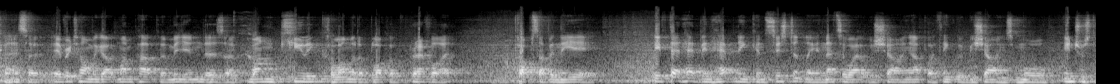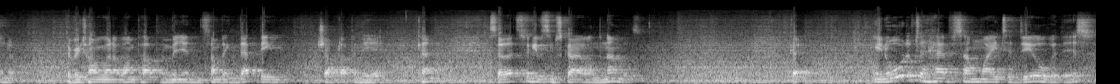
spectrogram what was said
Okay, so every time we go up one part per million, there's a one cubic kilometre block of graphite pops up in the air. If that had been happening consistently and that's the way it was showing up, I think we'd be showing some more interest in it. Every time we went up one part per million, something that big chopped up in the air. Okay, so that's to give some scale on the numbers. Okay, in order to have some way to deal with this,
